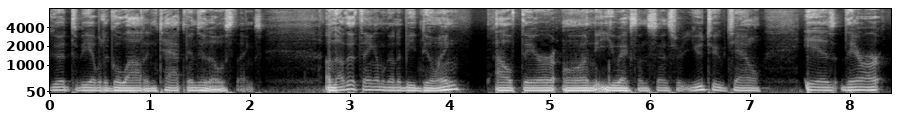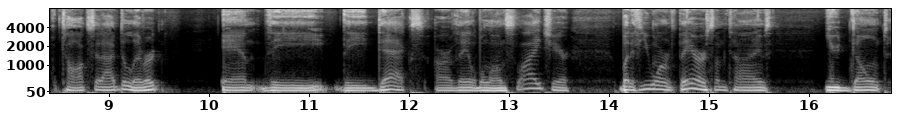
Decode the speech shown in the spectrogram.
good to be able to go out and tap into those things. Another thing I'm going to be doing out there on the UX Uncensored YouTube channel is there are talks that I've delivered and the the decks are available on SlideShare. But if you weren't there, sometimes you don't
